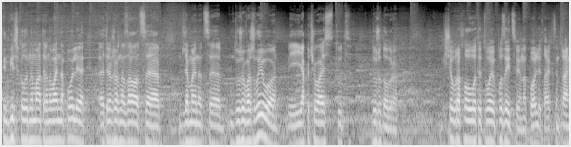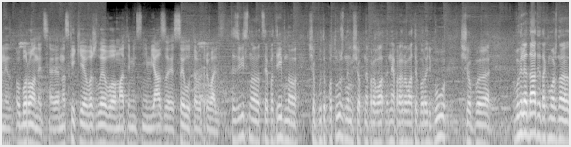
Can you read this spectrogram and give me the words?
Тим більше, коли немає тренувань на полі, е, тренажерна зала це для мене це дуже важливо, і я почуваюся тут дуже добре. Якщо враховувати твою позицію на полі, так, центральний оборонець, е, наскільки важливо мати міцні м'язи, силу та витривалість? Звісно, це потрібно, щоб бути потужним, щоб не програвати боротьбу, щоб е, виглядати, так можна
